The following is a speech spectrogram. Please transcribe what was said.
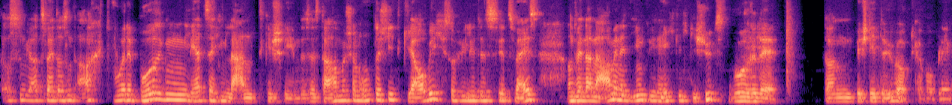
aus dem Jahr 2008 wurde Burgen Leerzeichen Land geschrieben. Das heißt, da haben wir schon einen Unterschied, glaube ich, so viel ich das jetzt weiß. Und wenn der Name nicht irgendwie rechtlich geschützt wurde, dann besteht da überhaupt kein Problem.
